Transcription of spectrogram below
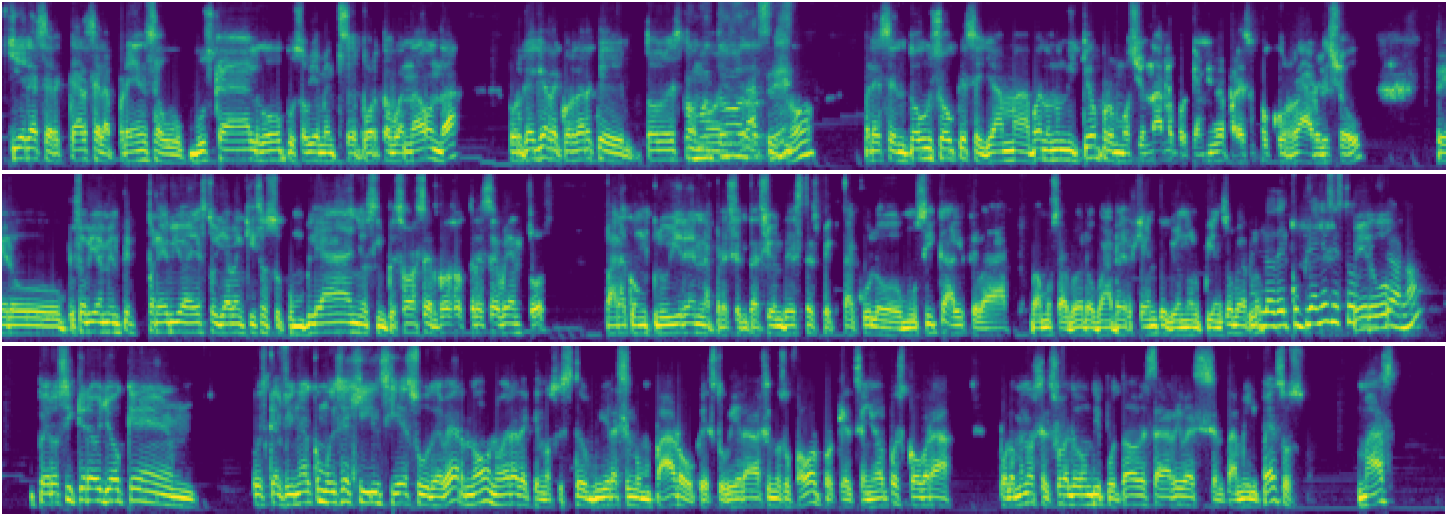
quiere acercarse a la prensa o busca algo, pues obviamente se porta buena onda, porque hay que recordar que todo esto Como no todos, es gratis, ¿eh? ¿no? Presentó un show que se llama, bueno, no ni quiero promocionarlo porque a mí me parece un poco raro el show, pero pues obviamente previo a esto ya ven que hizo su cumpleaños y empezó a hacer dos o tres eventos para concluir en la presentación de este espectáculo musical que va, vamos a ver o va a haber gente, yo no pienso verlo Lo del cumpleaños estuvo Pero- ¿no? pero sí creo yo que pues que al final como dice Gil sí es su deber no no era de que nos estuviera haciendo un paro o que estuviera haciendo su favor porque el señor pues cobra por lo menos el sueldo de un diputado debe estar arriba de 60 mil pesos más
